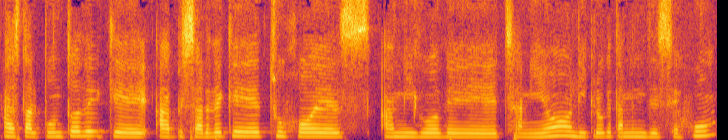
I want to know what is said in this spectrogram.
Hasta el punto de que, a pesar de que Chuho es amigo de Chaniol y creo que también de Sehun,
